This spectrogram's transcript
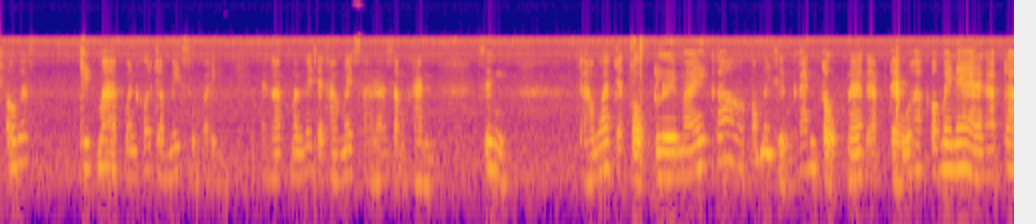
เพราะว่าคิดมากมันก็จะไม่สวยนะครับ มันก็จะทำให้สาระสำคัญ ซึ่งถามว่าจะตกเลยไหมก็ก็ไม่ถึงขั้นตกนะครับ แต่ว่าก็ไม่แน่นะครับ ถ้า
